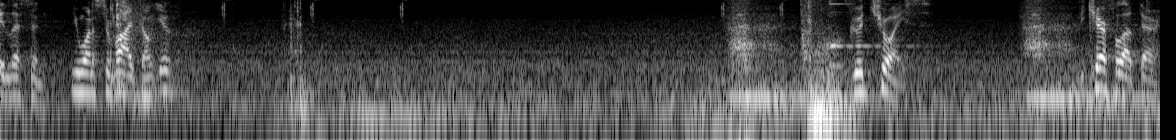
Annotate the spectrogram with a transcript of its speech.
Hey, listen. You want to survive, don't you? Good choice. Be careful out there.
